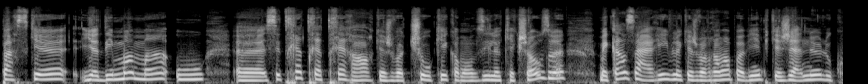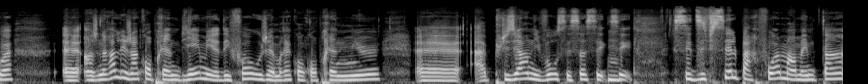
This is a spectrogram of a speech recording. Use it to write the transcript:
Parce que il y a des moments où euh, c'est très très très rare que je vais te choquer comme on dit là quelque chose là. mais quand ça arrive là, que je vais vraiment pas bien puis que j'annule ou quoi euh, en général les gens comprennent bien mais il y a des fois où j'aimerais qu'on comprenne mieux. Euh, à plusieurs niveaux c'est ça c'est c'est c'est difficile parfois mais en même temps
